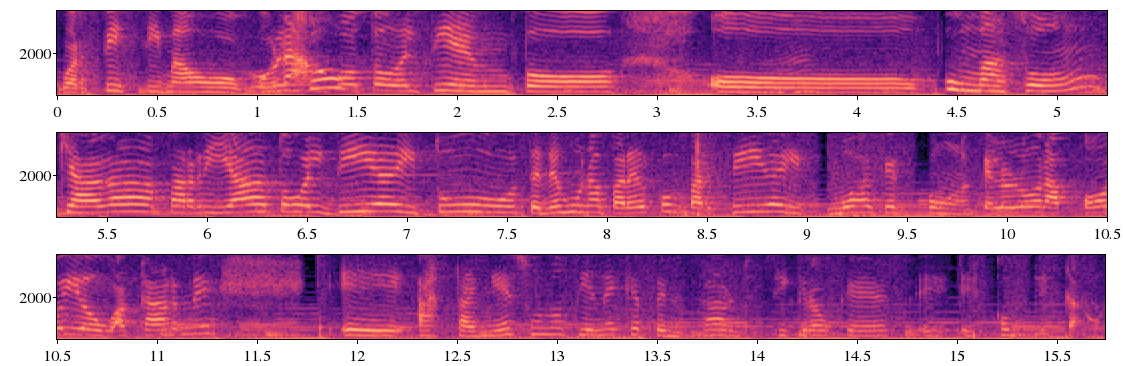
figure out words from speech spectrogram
fuertísimas o con ajo todo el tiempo o un masón que haga parrillada todo el día y tú tenés una pared compartida y vos con aquel olor a pollo o a carne? Eh, hasta en eso uno tiene que pensar. Yo sí creo que es, es, complicado.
